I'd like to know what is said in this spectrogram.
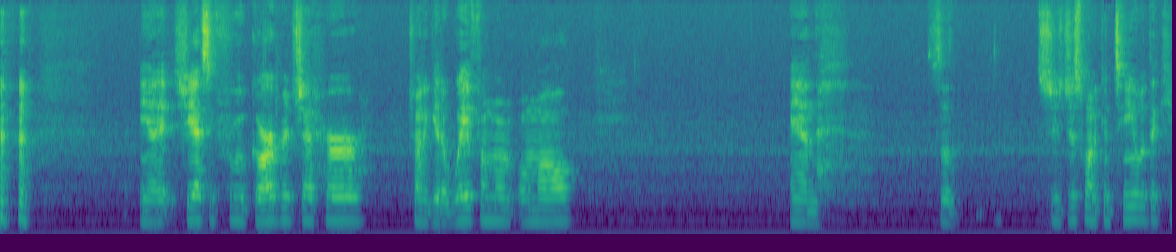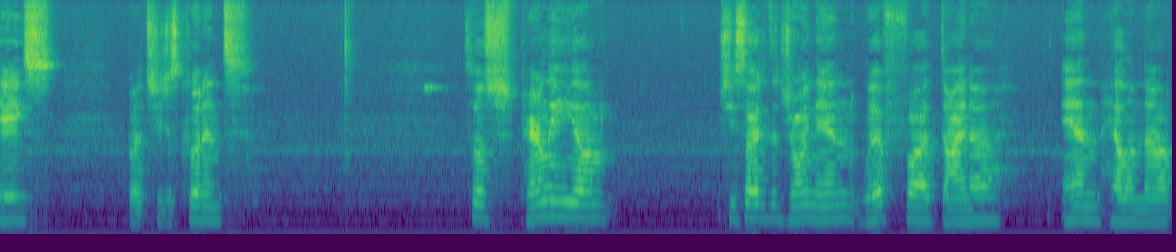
you know, she actually threw garbage at her, trying to get away from them all. And so she just wanted to continue with the case but she just couldn't. So she, apparently, um, she decided to join in with uh, Dinah and Helena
